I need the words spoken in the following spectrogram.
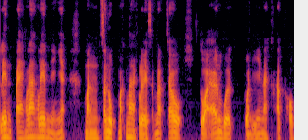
เล่นแปลงร่างเล่นอย่างเงี้ยมันสนุกมากๆเลยสำหรับเจ้าตัว Iron Work ตัวนี้นะครับผม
